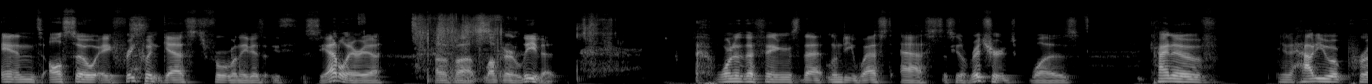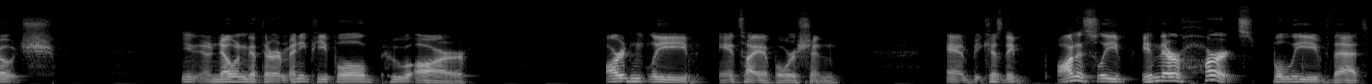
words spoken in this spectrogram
and also a frequent guest for when they visit the Seattle area of uh, Love It or Leave It. One of the things that Lindy West asked Cecile Richards was kind of, you know, how do you approach, you know, knowing that there are many people who are ardently anti-abortion and because they honestly in their hearts believe that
